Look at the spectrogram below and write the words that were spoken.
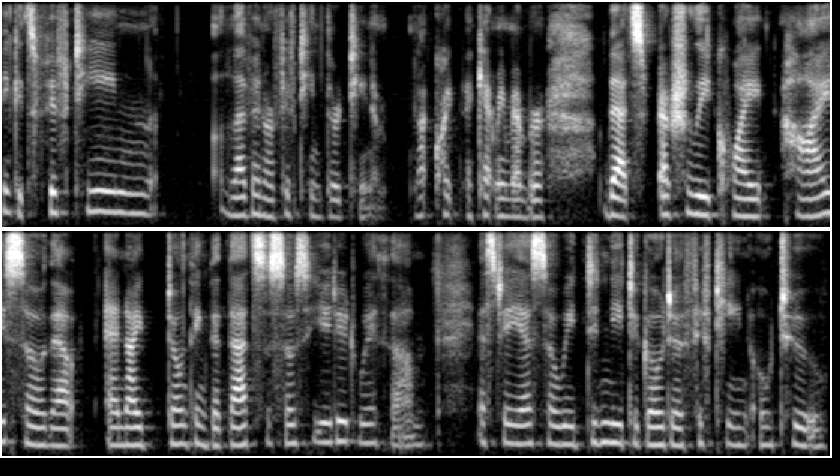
think it's 1511 or 1513, I'm not quite, I can't remember. That's actually quite high, so that, and I don't think that that's associated with um, SJS, so we didn't need to go to 1502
